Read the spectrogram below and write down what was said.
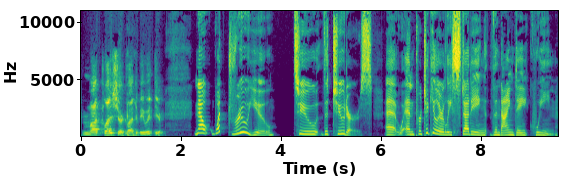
My pleasure. Glad to be with you. Now, what drew you to the Tudors uh, and particularly studying the Nine Day Queen?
